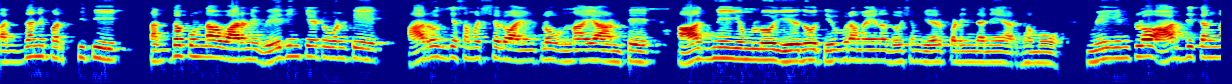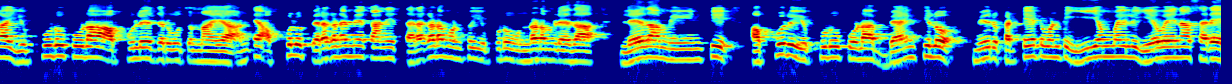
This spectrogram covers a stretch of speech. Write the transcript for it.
తగ్గని పరిస్థితి తగ్గకుండా వారిని వేధించేటువంటి ఆరోగ్య సమస్యలు ఆ ఇంట్లో ఉన్నాయా అంటే ఆగ్నేయంలో ఏదో తీవ్రమైన దోషం ఏర్పడిందనే అర్థము. మీ ఇంట్లో ఆర్థికంగా ఎప్పుడు కూడా అప్పులే జరుగుతున్నాయా? అంటే అప్పులు పెరగడమే కానీ తరగడం అంటూ ఎప్పుడు ఉండడం లేదా? లేదా మీ ఇంటి అప్పులు ఎప్పుడూ కూడా బ్యాంకులో మీరు కట్టేటువంటి ఈఎంఐలు ఏవైనా సరే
